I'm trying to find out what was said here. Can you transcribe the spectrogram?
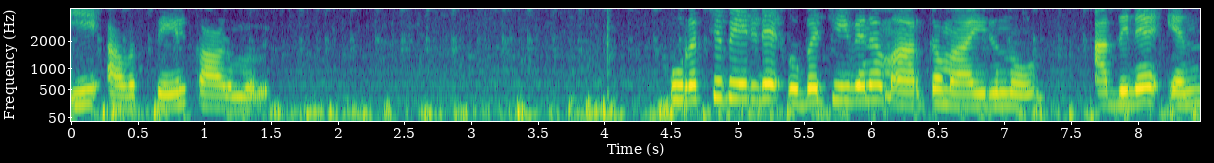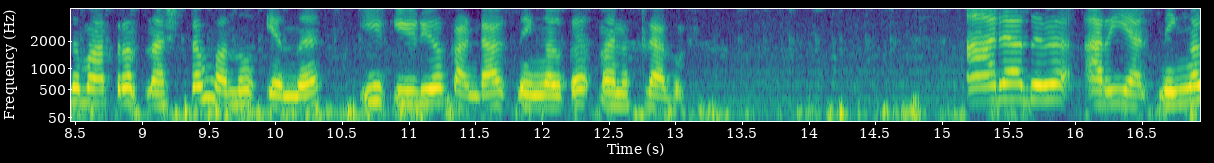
ഈ അവസ്ഥയിൽ കാണുന്നത്. കുറച്ചു പേരുടെ ഉപജീവന മാർഗമായിരുന്നു. അതിന് എന്തുമാത്രം നഷ്ടം വന്നു എന്ന് ഈ വീഡിയോ കണ്ടാൽ നിങ്ങൾക്ക് മനസ്സിലാകും. ആരാധകർ അറിയാൻ നിങ്ങൾ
